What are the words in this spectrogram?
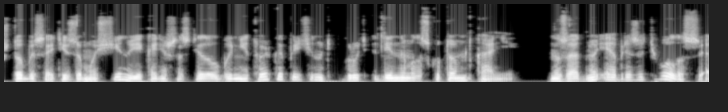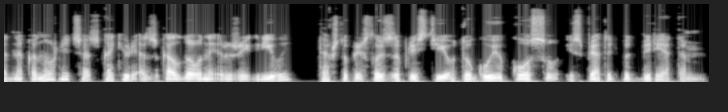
Чтобы сойти за мужчину, ей, конечно, следовало бы не только перетянуть грудь длинным лоскутом ткани, но заодно и обрезать волосы, однако ножницы отскакивали от заколдованной рыжей гривы, так что пришлось заплести ее в тугую косу и спрятать под беретом.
